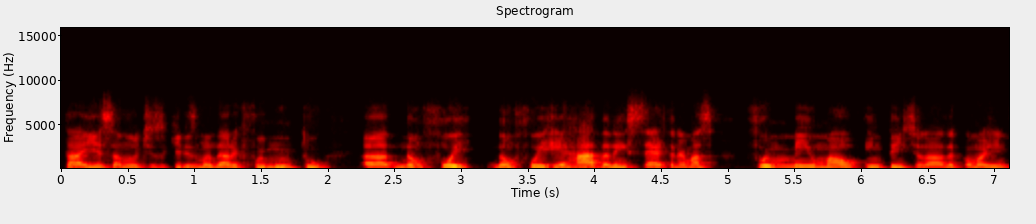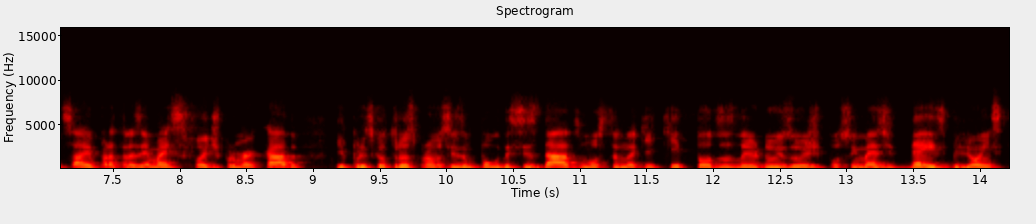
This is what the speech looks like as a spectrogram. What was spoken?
tá aí essa notícia que eles mandaram que foi muito. Uh, não, foi, não foi errada nem certa, né? Mas foi meio mal intencionada, como a gente sabe, para trazer mais FUD para o mercado. E por isso que eu trouxe para vocês um pouco desses dados, mostrando aqui que todas as Layer 2 hoje possuem mais de 10 bilhões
